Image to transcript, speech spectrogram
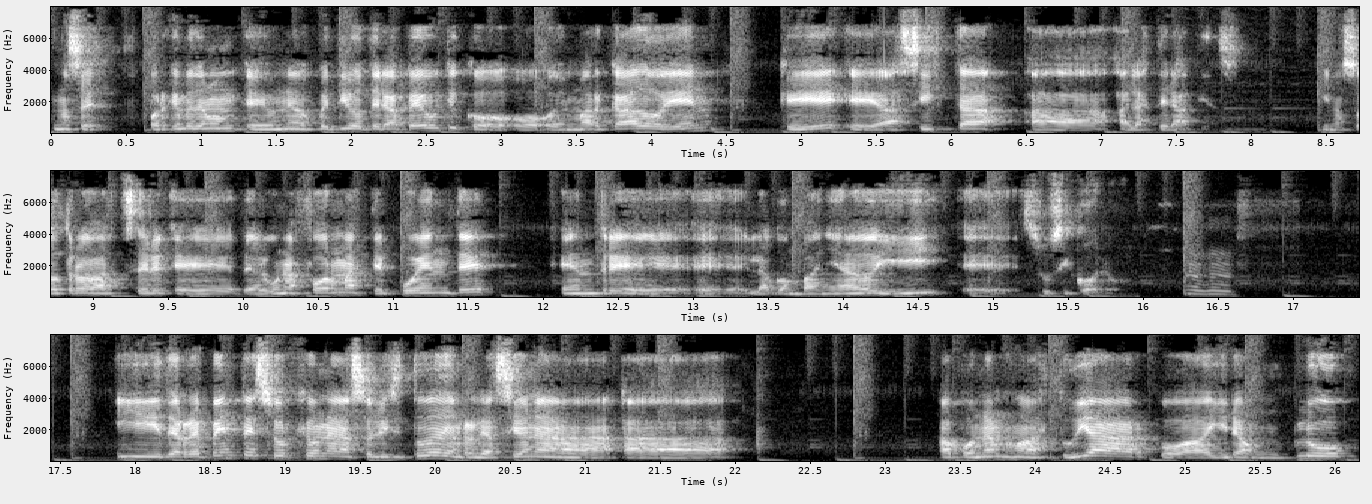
no sé, por ejemplo, tenemos un, eh, objetivo terapéutico o, enmarcado en que asista a, a, las terapias. Y nosotros hacer de alguna forma este puente entre eh, el acompañado y eh, su psicólogo. Y de repente surge una solicitud en relación a, a ponernos a estudiar o a ir a un club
